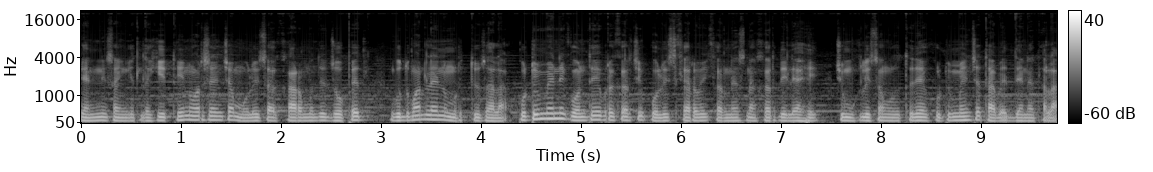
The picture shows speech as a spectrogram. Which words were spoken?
यांनी सांगितलं की तीन वर्षांच्या मुलीचा कारमध्ये झोपेत गुदमारल्याने मृत्यू झाला. कुटुंबियांनी कोणत्याही प्रकारची पोलीस कारवाई करण्यास नकार दिले आहे. चिमुकलीचा मृतदेह कुटुंबियांच्या ताब्यात देण्यात आला.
